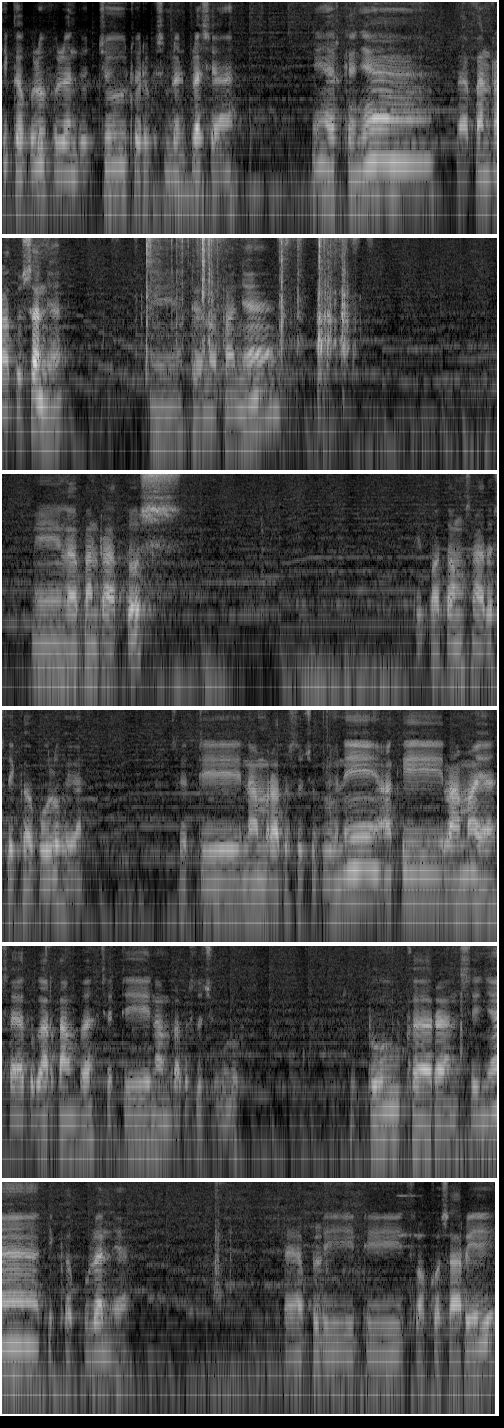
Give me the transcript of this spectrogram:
30 bulan 7 2019 ya. Ini harganya 800an ya. Ini ada notanya. Ini 800 dipotong 130 ya. Jadi 670 ini aki lama ya saya tukar tambah jadi 670 itu garansinya tiga bulan ya. Saya beli di Telogosari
